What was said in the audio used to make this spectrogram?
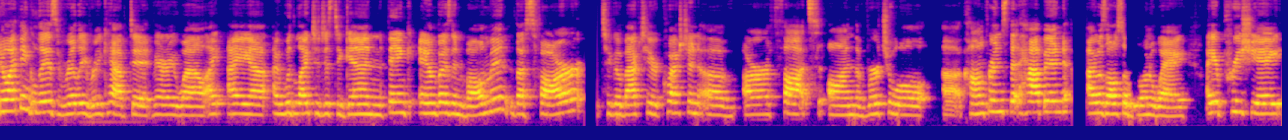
No, I think Liz really recapped it very well. I I, uh, I would like to just again thank AAMVA's involvement thus far. To go back to your question of our thoughts on the virtual uh, conference that happened, I was also blown away. I appreciate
